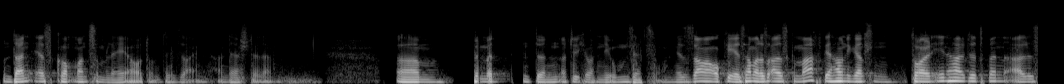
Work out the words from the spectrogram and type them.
Und dann erst kommt man zum Layout und Design an der Stelle. Ähm, und dann natürlich auch in die Umsetzung. Jetzt sagen wir, okay, jetzt haben wir das alles gemacht, wir haben die ganzen tollen Inhalte drin, alles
